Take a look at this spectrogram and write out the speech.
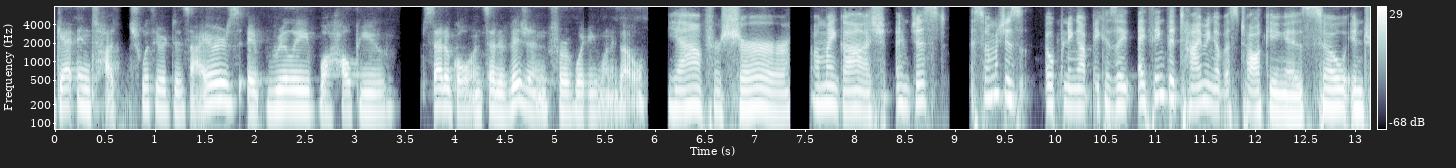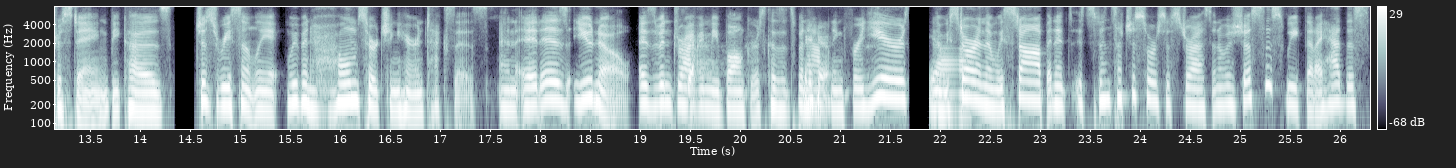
get in touch with your desires, it really will help you set a goal and set a vision for where you want to go. Yeah, for sure. Oh my gosh. I'm just so much is opening up because I, I think the timing of us talking is so interesting because just recently we've been home searching here in Texas and it is, you know, it's been driving yeah. me bonkers because it's been happening for years. Yeah. And we start and then we stop and it's it's been such a source of stress. And it was just this week that I had this,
